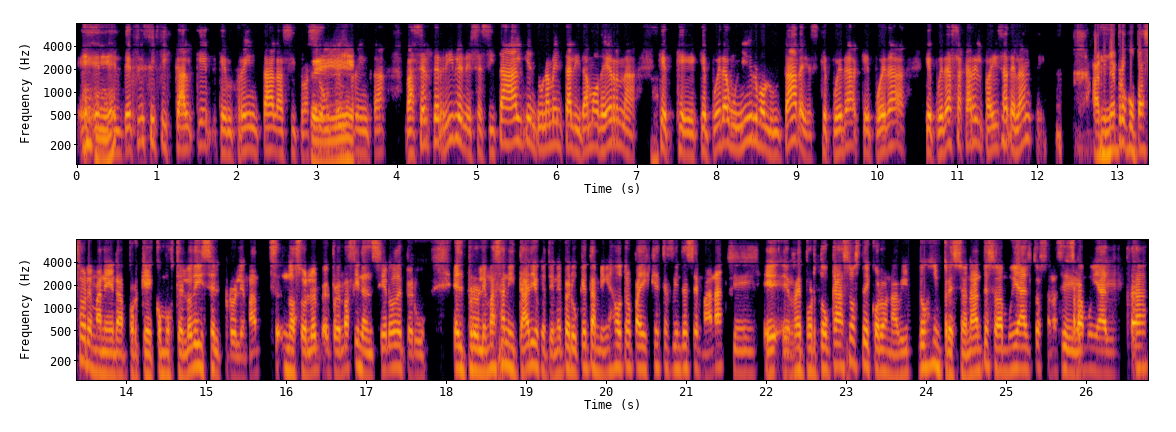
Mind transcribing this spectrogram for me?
el, déficit fiscal que, que, enfrenta, la situación que enfrenta, va a ser terrible. Necesita a alguien de una mentalidad moderna que, que, que, pueda unir voluntades, que pueda, que pueda, que pueda sacar el país adelante. A mí me preocupa sobremanera porque, como usted lo dice, el problema, no solo el, problema financiero de Perú, el problema sanitario que tiene Perú, que también es otro país que este fin de semana eh, eh, reportó casos de coronavirus impresionantes, o muy altos, una cifra muy alta.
